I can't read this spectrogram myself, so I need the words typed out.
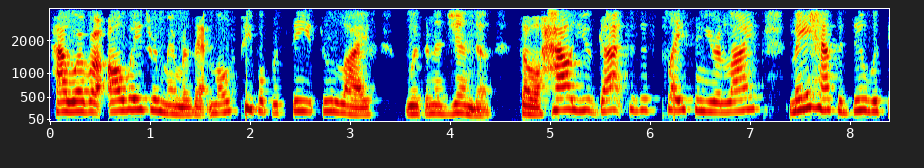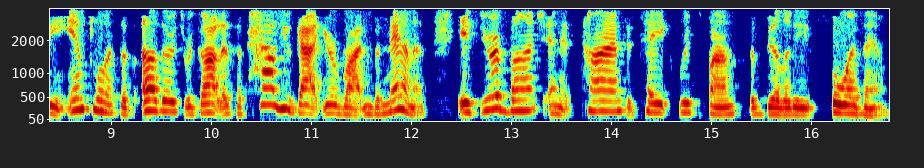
However, always remember that most people proceed through life with an agenda. So how you got to this place in your life may have to do with the influence of others, regardless of how you got your rotten bananas. It's your bunch and it's time to take responsibility for them.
